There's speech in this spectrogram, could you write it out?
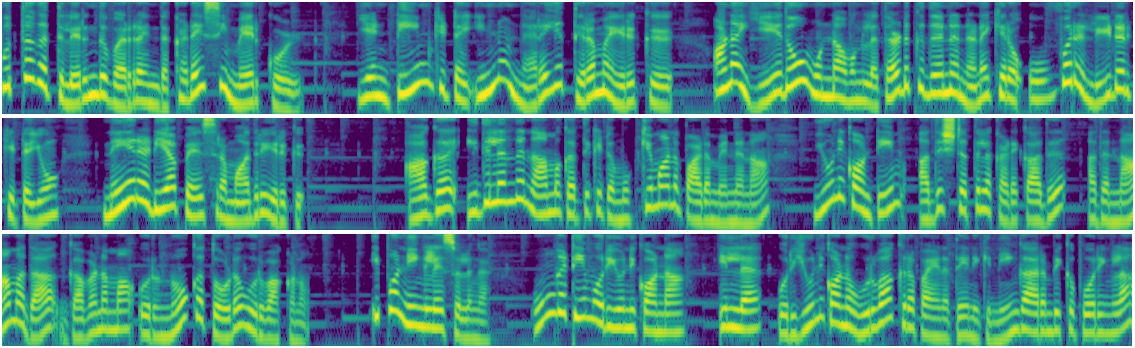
புத்தகத்திலிருந்து வர்ற இந்த கடைசி மேற்கோள் என் டீம் கிட்ட இன்னும் நிறைய திறமை இருக்கு. ஆனா ஏதோ ஒன்னு அவங்கள தடுக்குதுன்னு நினைக்கிற ஒவ்வொரு லீடர் கிட்டையும் நேரடியா பேசுற மாதிரி இருக்கு. ஆக இதிலிருந்து நாம கத்துக்கிட்ட முக்கியமான பாடம் என்னன்னா யூனிகார்ன் டீம் அதிர்ஷ்டத்துல கிடைக்காது அதை நாம தான் கவனமா ஒரு நோக்கத்தோட உருவாக்கணும். இப்போ நீங்களே சொல்லுங்க உங்க டீம் ஒரு யூனிகார்னா இல்ல ஒரு யூனிகார்னை உருவாக்குற பயணத்தை இன்னைக்கு நீங்க ஆரம்பிக்க போறீங்களா?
